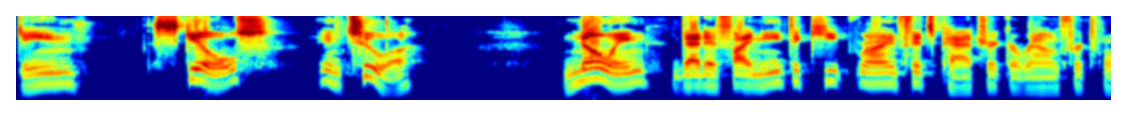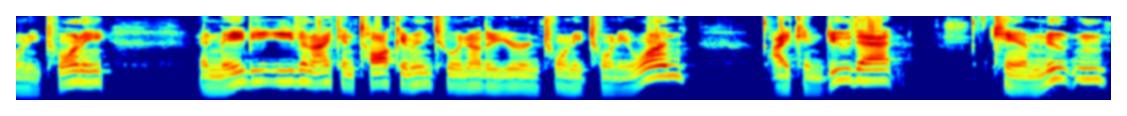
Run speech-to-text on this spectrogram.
game skills in Tua, knowing that if I need to keep Ryan Fitzpatrick around for 2020, and maybe even I can talk him into another year in 2021, I can do that. Cam Newton,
